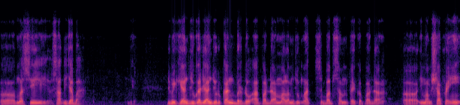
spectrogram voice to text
uh, masih saat ijabah. Demikian juga dianjurkan berdoa pada malam Jumat sebab sampai kepada uh, Imam Syafi'i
